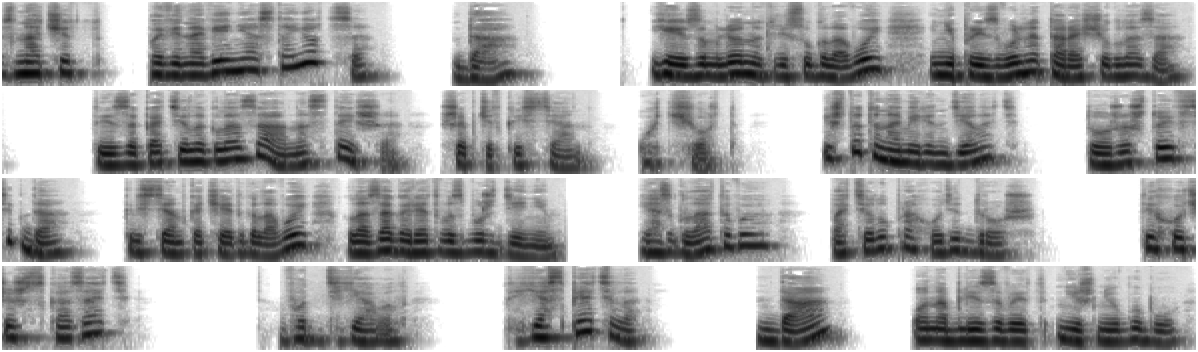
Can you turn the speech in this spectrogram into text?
Значит, повиновение остается? Да. Я изумленно трясу головой и непроизвольно таращу глаза. Ты закатила глаза, Анастейша, шепчет Кристиан. О, черт! И что ты намерен делать? То же, что и всегда. Кристиан качает головой, глаза горят возбуждением. Я сглатываю, по телу проходит дрожь. Ты хочешь сказать... Вот дьявол! Я спятила? Да, он облизывает нижнюю губу.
